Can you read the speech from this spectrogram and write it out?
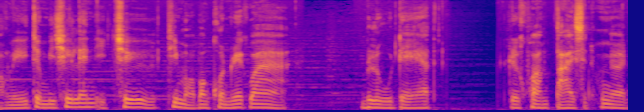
2 นี้จึงมีชื่อเล่นอีกชื่อ ที่หมอบางคนเรียกว่า blue death หรือความตายสีน้ำเงิน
